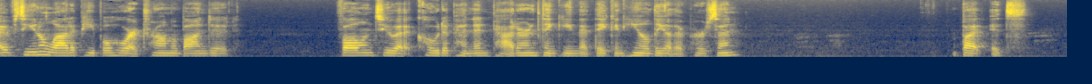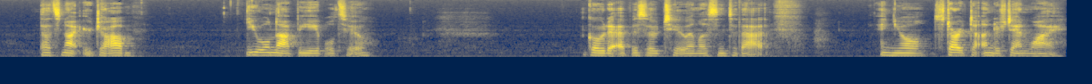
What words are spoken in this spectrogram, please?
I've seen a lot of people who are trauma bonded fall into a codependent pattern thinking that they can heal the other person but it's that's not your job. You will not be able to. Go to episode 2 and listen to that. And you'll start to understand why.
